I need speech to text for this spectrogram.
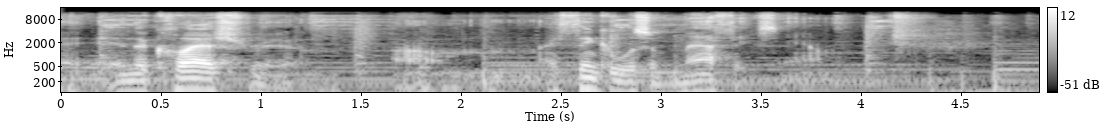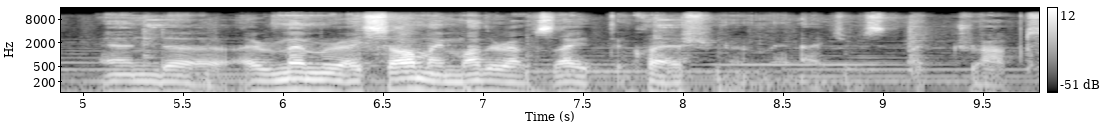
in the classroom. Um, I think it was a math exam. And uh, I remember I saw my mother outside the classroom and I just like dropped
